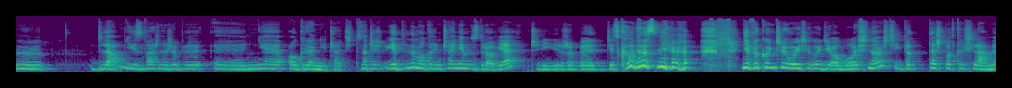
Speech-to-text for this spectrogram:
mm, dla mnie jest ważne, żeby e, nie ograniczać. To znaczy, jedynym ograniczeniem zdrowie, czyli żeby dziecko nas nie, nie wykończyło, jeśli chodzi o głośność, i to też podkreślamy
